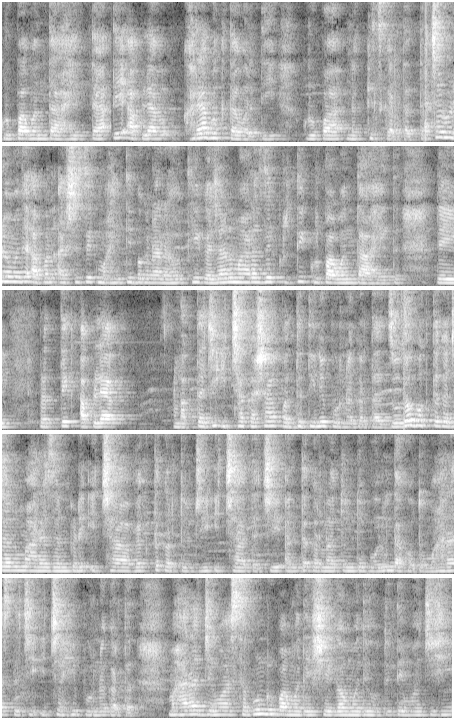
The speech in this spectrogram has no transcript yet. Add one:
कृपावंत आहेत. त्या ते आपल्या खऱ्या भक्तावरती कृपा नक्कीच करतात. त्याच्या व्हिडिओमध्ये आपण अशीच एक माहिती बघणार आहोत की गजानन महाराज हे कृती कृपावंत आहेत. ते प्रत्येक आपल्या भक्ताची इच्छा कशा पद्धतीने पूर्ण करतात? जो जो भक्त गजानन महाराजांकडे इच्छा व्यक्त करतो जी इच्छा त्याची अंतकरणातून तो बोलून दाखवतो महाराज त्याची इच्छा ही पूर्ण करतात. महाराज जेव्हा सगुण रूपामध्ये शेगावमध्ये होते तेव्हाची ही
